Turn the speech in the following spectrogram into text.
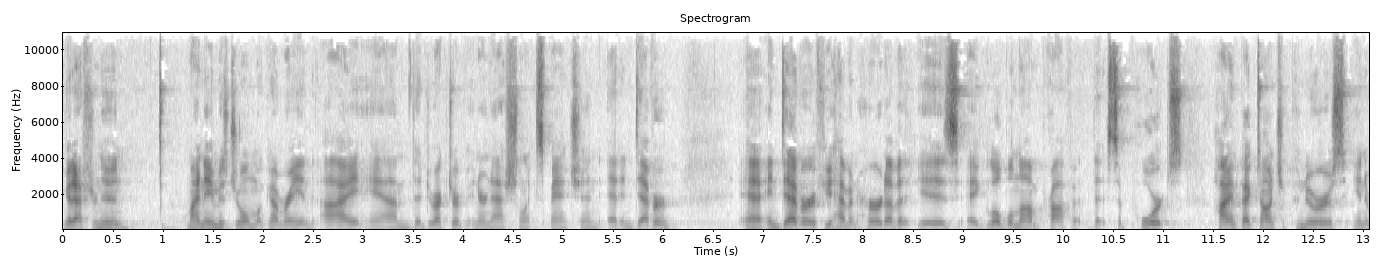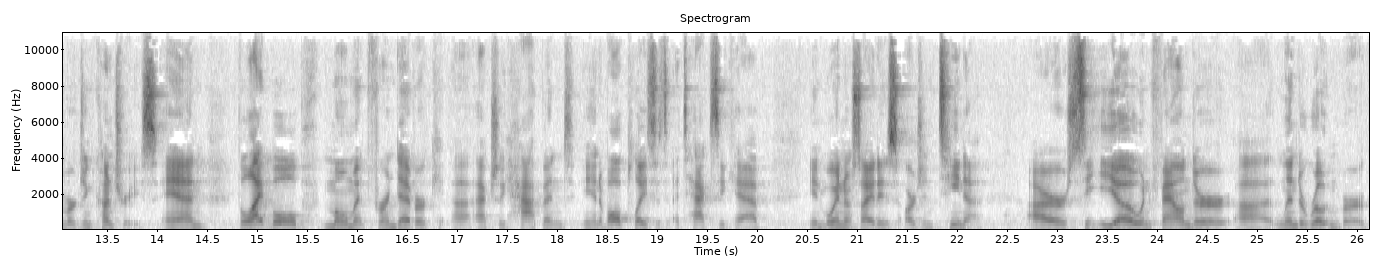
Good afternoon. My name is Joel Montgomery, and I am the Director of International Expansion at Endeavor. Uh, Endeavor, if you haven't heard of it, is a global nonprofit that supports high impact entrepreneurs in emerging countries. And the light bulb moment for Endeavor uh, actually happened in, of all places, a taxi cab in Buenos Aires, Argentina. Our CEO and founder, uh, Linda Rottenberg,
